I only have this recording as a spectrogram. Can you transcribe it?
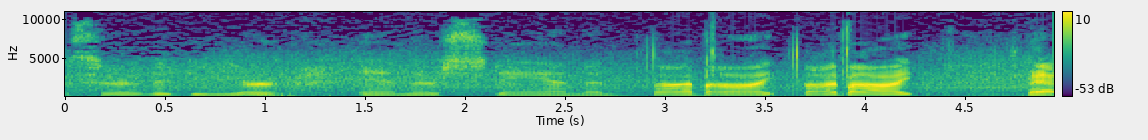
these are the deer, and they're standing. Bye-bye. Bye-bye.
